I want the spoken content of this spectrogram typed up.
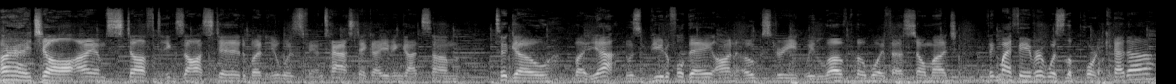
All right, y'all. I am stuffed, exhausted, but it was fantastic. I even got some to go. But yeah, it was a beautiful day on Oak Street. We love Po' Boy Fest so much. I think my favorite was the porchetta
